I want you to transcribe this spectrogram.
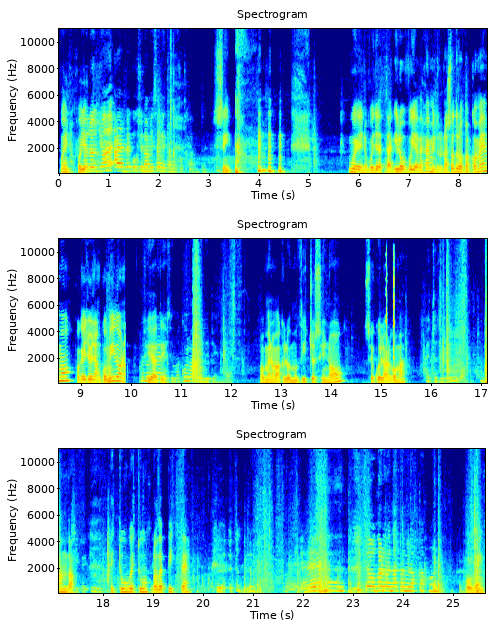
Bueno, pues ya. Bueno, yo he recogido la mesa que está mejor que antes. Sí. bueno, pues ya está. Aquí los voy a dejar mientras nosotros dos comemos. Porque ellos ya han comido. Fíjate. Pues menos mal que lo hemos dicho. Si no, se cuela algo más. Esto es de lengua. Anda. ¿Ves tú? ¿Ves tú? Lo despistes. esto es de lengua. Eh, tengo que ordenar también los cajones. Pues bien.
